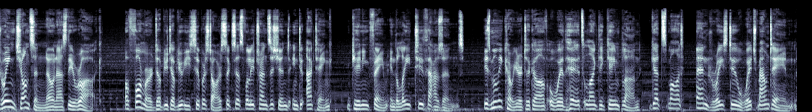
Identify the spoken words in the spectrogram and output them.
Dwayne Johnson, known as The Rock, a former WWE superstar, successfully transitioned into acting, gaining fame in the late 2000s. His movie career took off with hits like The Game Plan, Get Smart, and Race to Witch Mountain.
